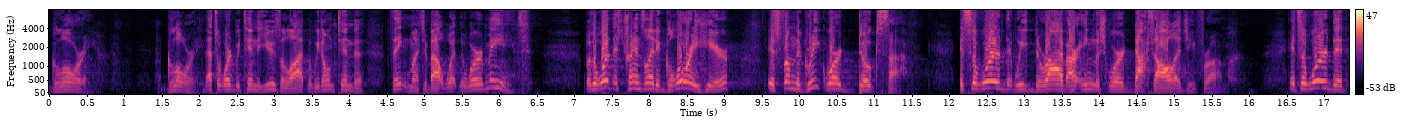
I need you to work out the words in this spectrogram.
glory. Glory. That's a word we tend to use a lot, but we don't tend to think much about what the word means. But the word that's translated glory here is from the Greek word doxa. It's the word that we derive our English word doxology from. It's a word that,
